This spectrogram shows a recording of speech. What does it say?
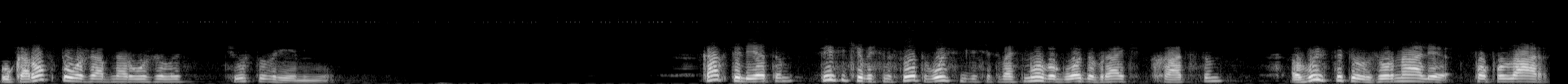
У коров тоже обнаружилось чувство времени. Как-то летом 1888 года врач Хадсон выступил в журнале Popular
